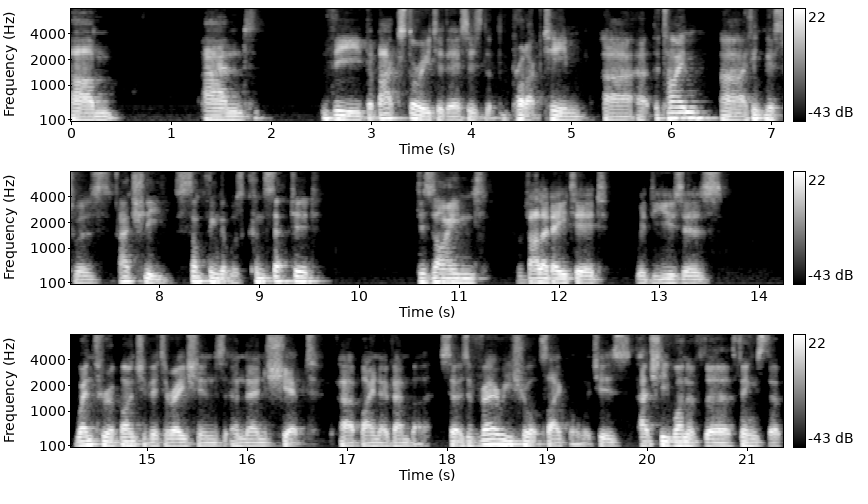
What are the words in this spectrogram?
Um, and the the backstory to this is that the product team uh, at the time, uh, I think this was actually something that was concepted, designed, validated with users, went through a bunch of iterations, and then shipped uh, by November. So it's a very short cycle, which is actually one of the things that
